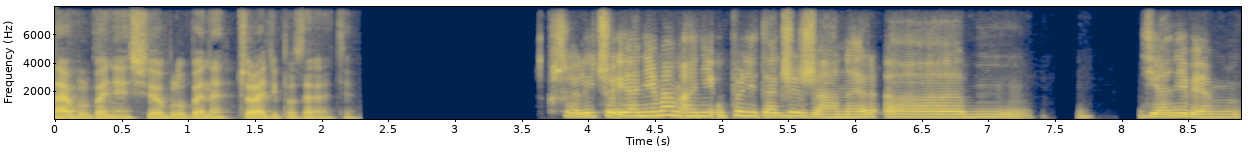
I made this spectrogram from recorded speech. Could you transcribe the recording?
najobľúbenejšie, obľúbené? Čo radi pozeráte? Všeličo. Ja nemám ani úplne tak, že žáner. Um, ja neviem,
